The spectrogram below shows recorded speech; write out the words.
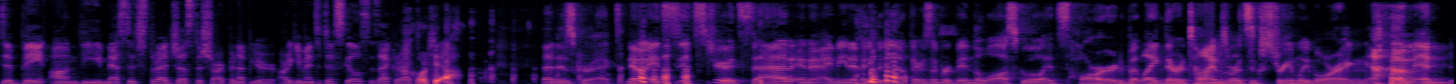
debate on the message thread just to sharpen up your argumentative skills. Is that correct? Oh yeah. That is correct. No, it's it's true. It's sad, and I mean, if anybody out there has ever been to law school, it's hard. But like, there are times where it's extremely boring. Um, and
